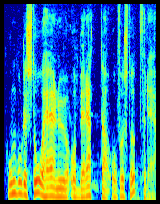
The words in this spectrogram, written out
Hon borde stå här nu och berätta och få stå upp för det.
